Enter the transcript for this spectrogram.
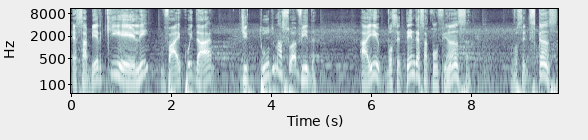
É saber que ele vai cuidar de tudo na sua vida. Aí, você tendo essa confiança, você descansa.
